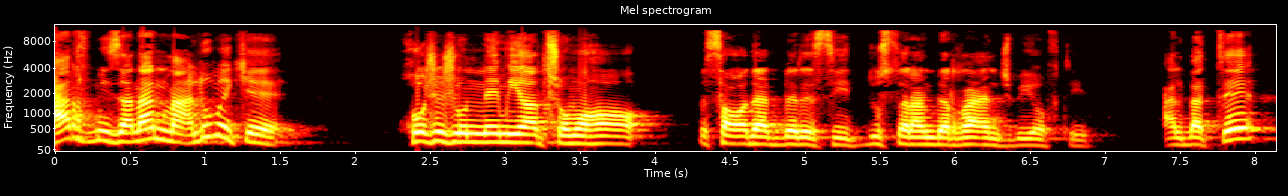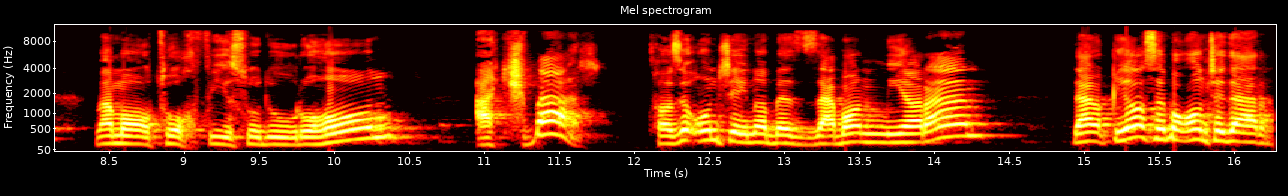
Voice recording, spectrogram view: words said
حرف می‌زنن معلومه که خوششون نمیاد شماها به سعادت برسید دوست دارن به رنج بیفتید. البته و ما تخفی صدورهم اکبر. تازه اونچه اینا به زبان میارن در قیاس با آنچه در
